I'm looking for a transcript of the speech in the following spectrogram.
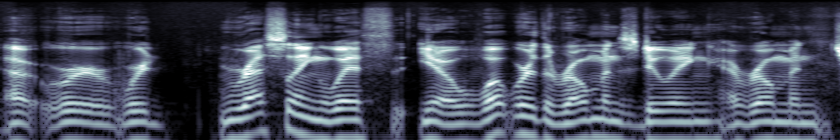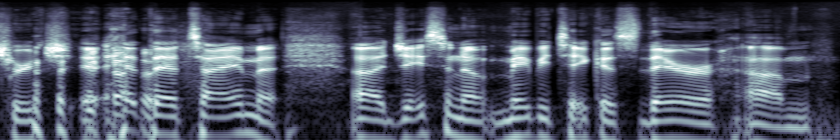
Uh, we're we're wrestling with you know what were the Romans doing, a Roman church at that time. Uh, uh, Jason, uh, maybe take us there. Um,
